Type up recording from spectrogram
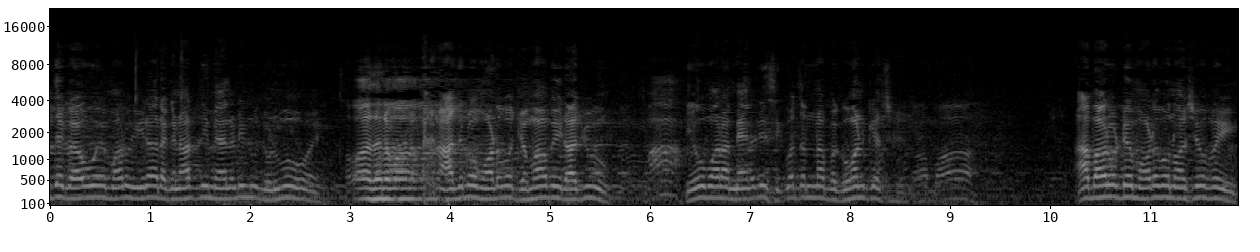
તમારું ગાવું હોય મારું હીરા રઘનાથની મેલડીનું જોડવું હોય. આજનો મોડવો જમાભાઈ રાજુ. એવું મારા મેલડી સિકોતરના ભગવાન કે છે. આ બારોટે મોડવો નાસ્યો ભાઈ.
